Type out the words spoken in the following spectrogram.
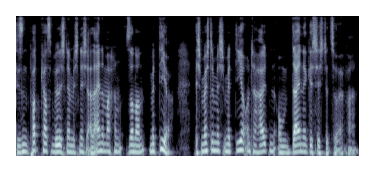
Diesen Podcast will ich nämlich nicht alleine machen, sondern mit dir. Ich möchte mich mit dir unterhalten, um deine Geschichte zu erfahren.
